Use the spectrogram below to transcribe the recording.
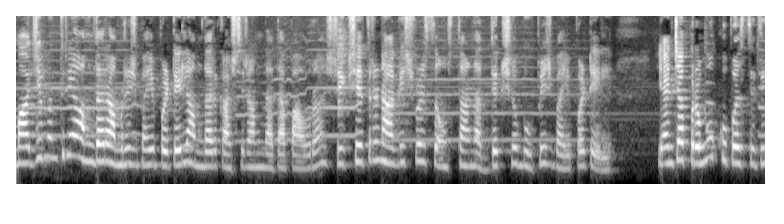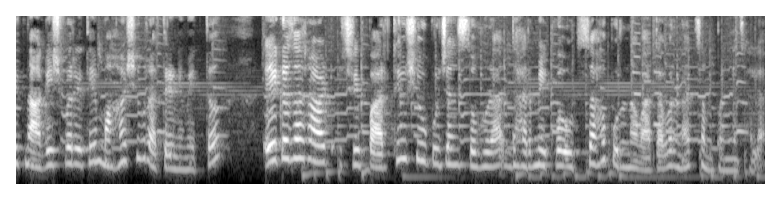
माजी मंत्री आमदार अमरीशभाई पटेल आमदार काशीरामदादा पावरा श्री क्षेत्र नागेश्वर संस्थान अध्यक्ष भूपेशभाई पटेल यांच्या प्रमुख उपस्थितीत नागेश्वर येथे महाशिवरात्रीनिमित्त एक हजार आठ श्री पार्थिव शिवपूजन सोहळा धार्मिक व उत्साहपूर्ण वातावरणात संपन्न झाला.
